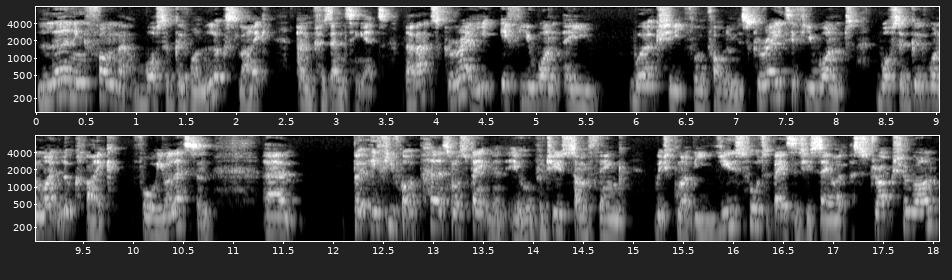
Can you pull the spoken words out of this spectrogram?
learning from that what a good one looks like and presenting it. Now, that's great if you want a worksheet for a problem. It's great if you want what a good one might look like for your lesson. Um, but if you've got a personal statement, it will produce something which might be useful to base, as you say, a structure on.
